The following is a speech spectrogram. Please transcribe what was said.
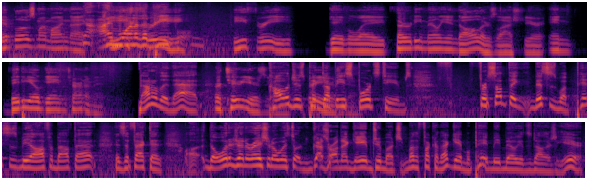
it blows my mind that Yeah, I'm one of the people. E3 gave away thirty million dollars last year in video game tournament, Not only that, or two years ago. colleges three picked up years ago. esports teams for something. This is what pisses me off about that is the fact that uh, the older generation always told you guys are on that game too much, motherfucker. That game will pay me millions of dollars a year.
